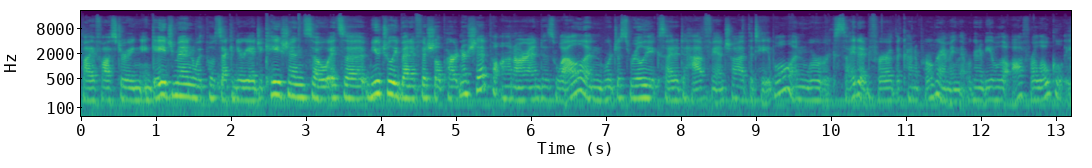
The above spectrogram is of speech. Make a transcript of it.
by fostering engagement with post secondary education. So it's a mutually beneficial partnership on our end as well. And we're just really excited to have Fanshawe at the table. And we're excited for the kind of programming that we're going to be able to offer locally.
